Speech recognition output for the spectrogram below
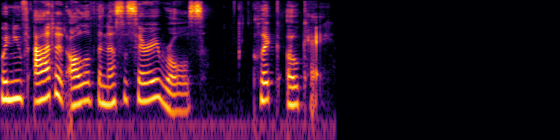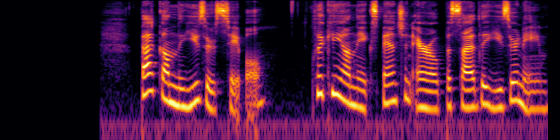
When you've added all of the necessary roles, click OK. Back on the Users table, clicking on the expansion arrow beside the username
